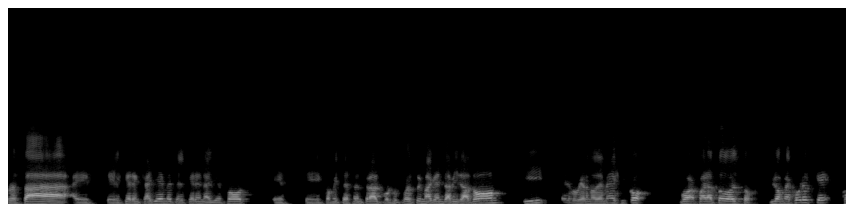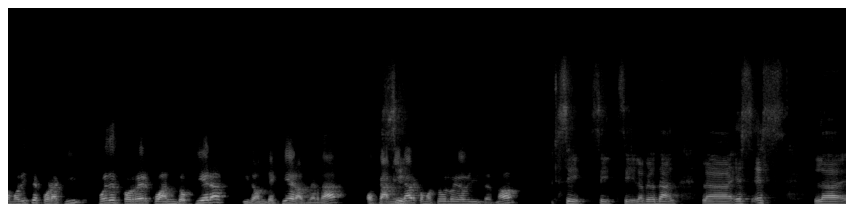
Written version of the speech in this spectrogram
pero está este, el Keren Cayemet, el Keren Ayesot, este, Comité Central, por supuesto, y Maguen David Adom, y el Gobierno de México para todo esto. Lo mejor es que, como dice por aquí, puedes correr cuando quieras y donde quieras, ¿verdad? O caminar, como tú lo dices, ¿no? Sí, sí, sí, la verdad. La, es, es la,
